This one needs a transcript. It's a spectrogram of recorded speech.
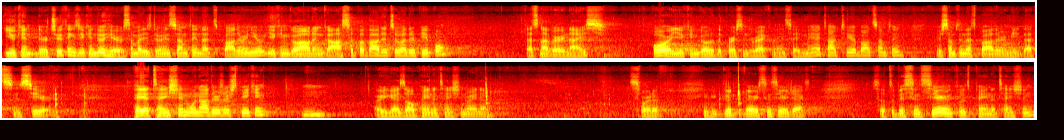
you can there are two things you can do here. If somebody's doing something that's bothering you you can go out and gossip about it to other people. That's not very nice. Or you can go to the person directly and say may i talk to you about something? There's something that's bothering me that's sincere. Pay attention when others are speaking. Mm-hmm. Are you guys all paying attention right now? Sort of. Good very sincere jackson so to be sincere includes paying attention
